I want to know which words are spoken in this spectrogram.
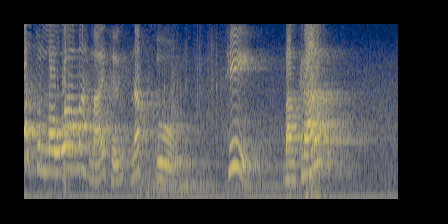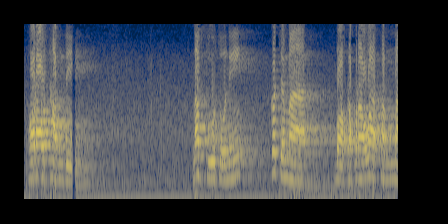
นัฟสุลลาวามะหมายถึงนัฟสูที่บางครั้ง พอเราทำดี นัฟสูตัวนี้ก็จะมาบอกกับเราว่าทำไม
